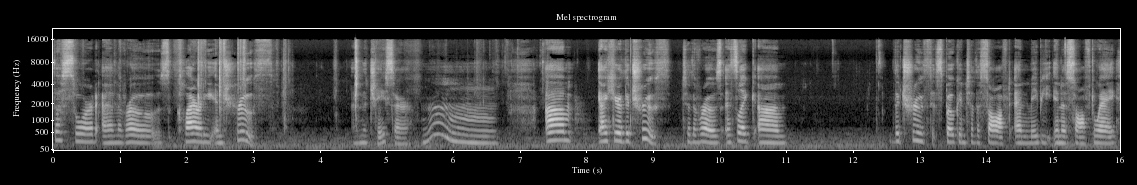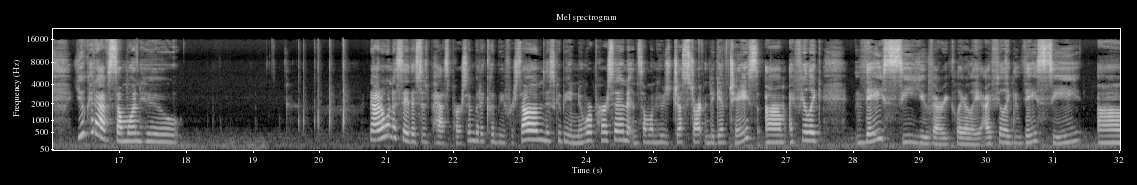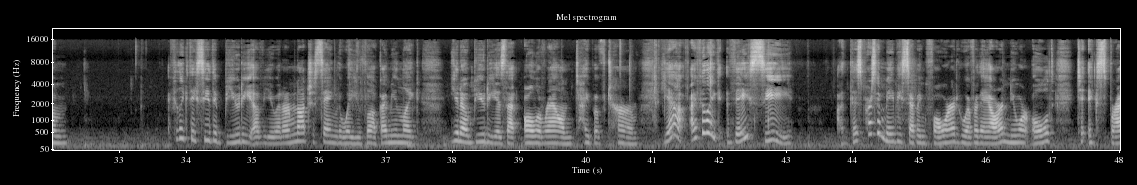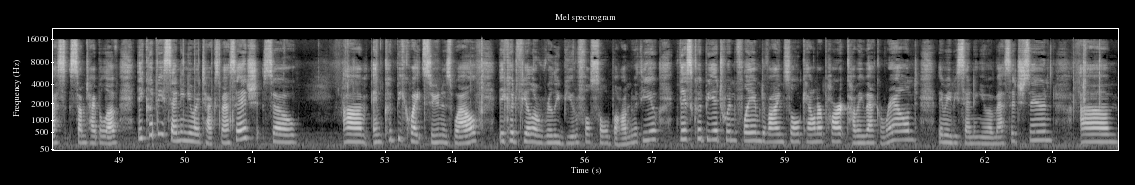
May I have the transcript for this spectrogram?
The Sword and the Rose. Clarity and Truth and the chaser. Hmm. Um, I hear the truth to the rose. It's like um, the truth spoken to the soft and maybe in a soft way. You could have someone who now, I don't want to say this is past person, but it could be for some. This could be a newer person and someone who's just starting to give chase. Um, I feel like they see you very clearly. I feel like they see um, feel like they see the beauty of you. And I'm not just saying the way you look. I mean, like, you know, beauty is that all around type of term. Yeah, I feel like they see uh, this person may be stepping forward, whoever they are, new or old, to express some type of love. They could be sending you a text message. So, um, and could be quite soon as well. They could feel a really beautiful soul bond with you. This could be a twin flame divine soul counterpart coming back around. They may be sending you a message soon. Um,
